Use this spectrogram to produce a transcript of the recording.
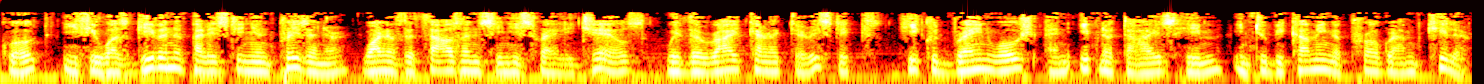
quote, if he was given a Palestinian prisoner, one of the thousands in Israeli jails, with the right characteristics, he could brainwash and hypnotize him into becoming a programmed killer.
